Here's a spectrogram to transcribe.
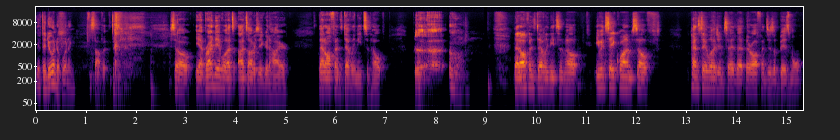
If they do end up winning. Stop it. so yeah, Brian Daboll. That's that's obviously a good hire. That offense definitely needs some help. that offense definitely needs some help. Even Saquon himself, Penn State legend, said that their offense is abysmal.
